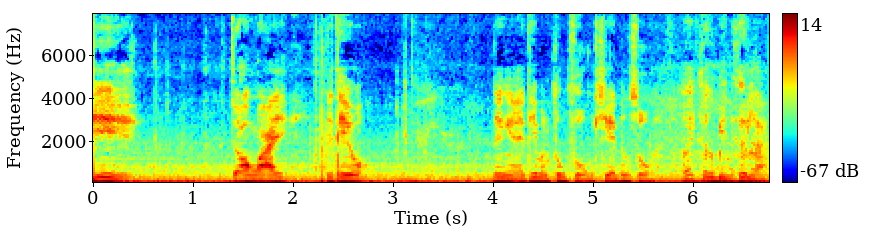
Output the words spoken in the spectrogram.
ที่จองไว้ดีเทลนี่ไงที่มันสูงสูงเขียนสูงสูงเฮ้ย เครื่องบินขึ้นแล้ว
